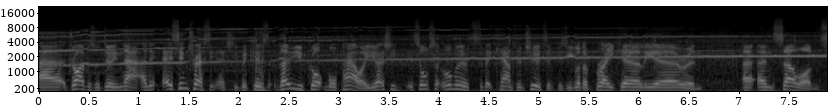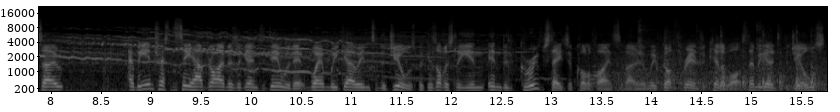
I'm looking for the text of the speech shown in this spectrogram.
Uh, drivers were doing that, and it's interesting actually because though you've got more power, you actually it's also almost a bit counterintuitive because you've got to brake earlier and uh, and so on. So It'll be interesting to see how drivers are going to deal with it when we go into the duels, because obviously in, in the group stage of qualifying, Simona, we've got 300 kilowatts, then we go into the duels.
